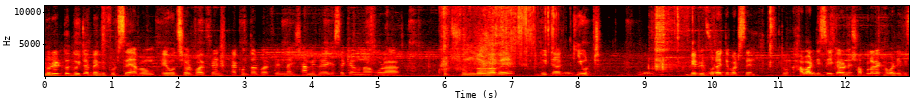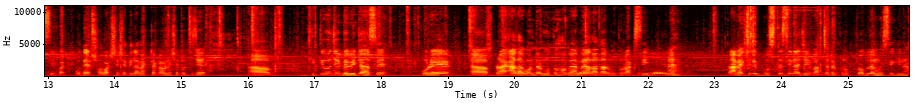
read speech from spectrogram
নুরির তো দুইটা বেবি ফুটছে এবং এ হচ্ছে ওর বয়ফ্রেন্ড এখন তার বয়ফ্রেন্ড নাই, স্বামী হয়ে গেছে। কেননা ওরা খুব সুন্দরভাবে দুইটা কিউট বেবি ফুটাইতে পারছে। তো খাবার দিছি এই কারণে, সবগুলোরে খাবার দিয়ে দিচ্ছি বাট ওদের সবার শেষে দিলাম একটা কারণে, সেটা হচ্ছে যে দ্বিতীয় যে বেবিটা আছে, ওরে প্রায় আধা ঘণ্টার মতো হবে আমি আলাদার মতো রাখছি হ্যাঁ? তো আমি অ্যাকচুয়ালি বুঝতেছি না যে বাচ্চাটার কোনো প্রবলেম হয়েছে কি না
